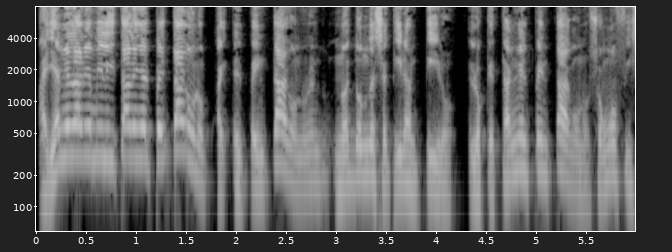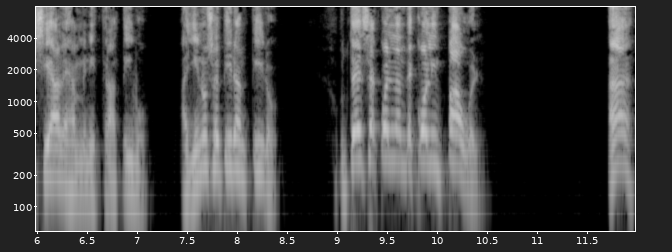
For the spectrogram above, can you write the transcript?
Allá en el área militar, en el Pentágono, el Pentágono no es donde se tiran tiros. Los que están en el Pentágono son oficiales administrativos. Allí no se tiran tiros. ¿Ustedes se acuerdan de Colin Powell? ¿Ah?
